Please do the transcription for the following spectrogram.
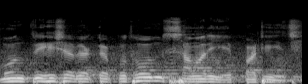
মন্ত্রী হিসেবে একটা প্রথম সামারি পাঠিয়েছি।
